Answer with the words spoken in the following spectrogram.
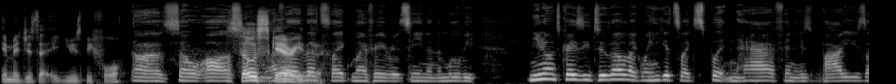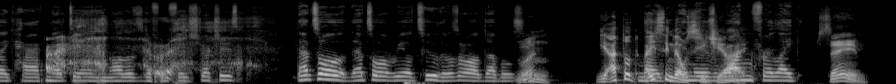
images that it used before. Oh, it's so awesome. So scary, feel like that's like my favorite scene in the movie. You know what's crazy too though? Like when he gets like split in half and his body's like half melting and all those different face structures. That's all that's all real too. Those are all doubles. What? Mm. Yeah, I thought I Like, used to think that was and CGI. one for like Same.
